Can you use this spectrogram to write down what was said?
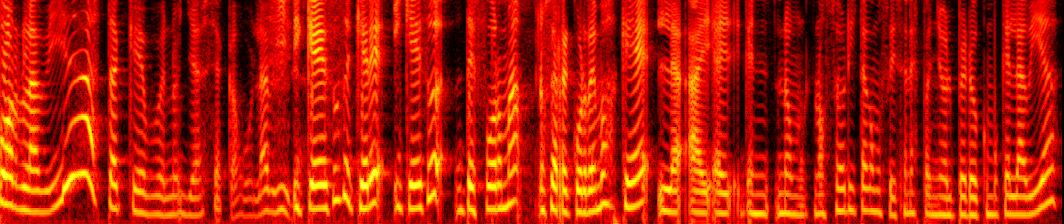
por la vida hasta que, bueno, ya se acabó la vida. Y que eso se quiere, y que eso de forma, o sea, recordemos que la, hay- hay- no, no sé ahorita cómo se dice en español, pero como que la vida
